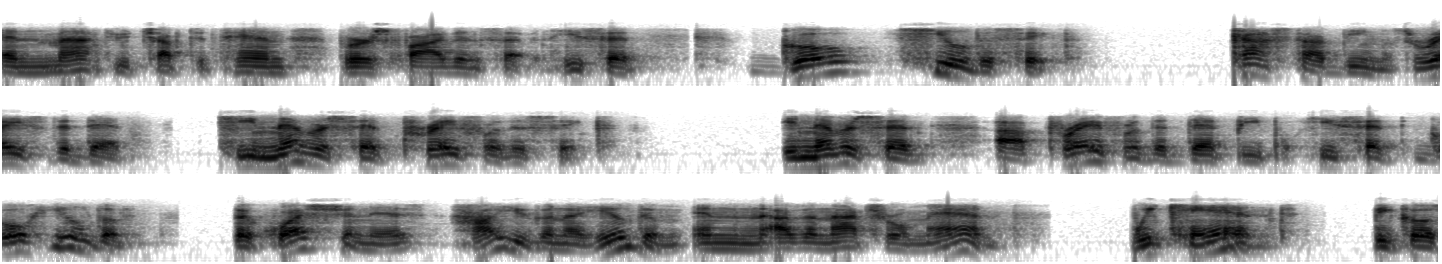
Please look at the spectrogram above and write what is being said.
in Matthew chapter 10, verse 5 and 7, He said, Go heal the sick, cast out demons, raise the dead. He never said pray for the sick. He never said uh, pray for the dead people. He said go heal them. The question is, how are you going to heal them? And as a natural man, we can't because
